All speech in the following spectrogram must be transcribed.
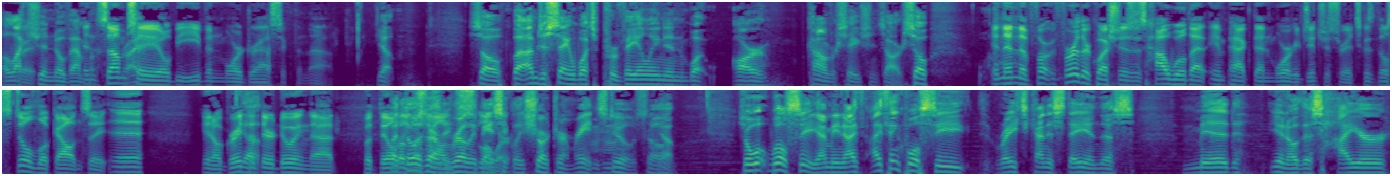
election, November. And some right? say it'll be even more drastic than that. Yep. So, but I'm just saying what's prevailing and what our conversations are. So, And then the f- further question is, is how will that impact then mortgage interest rates? Because they'll still look out and say, eh, you know, great Yeah. that they're doing that, but they'll. But those are really slower. basically short-term rates too. So yeah. So we'll- see. I mean, I I think we'll see rates kind of stay in this mid, you know, this higher,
